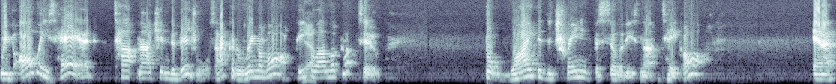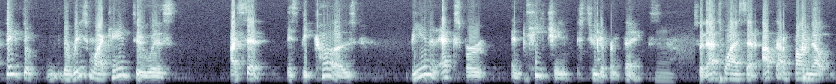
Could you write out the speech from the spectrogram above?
We've always had top notch individuals. I could ring them off, people Yeah. I look up to. But why did the training facilities not take off? And I think the, the reason why I came to is I said, it's because being an expert and teaching is two different things. So that's why I said, I've got to find out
